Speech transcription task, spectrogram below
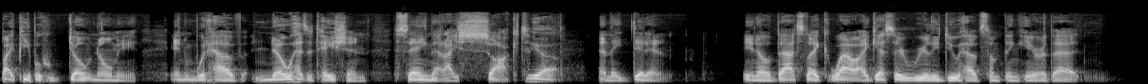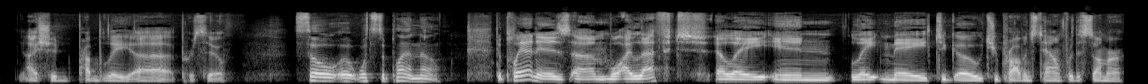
by people who don't know me and would have no hesitation saying that I sucked yeah and they didn't. You know, that's like, wow, I guess I really do have something here that I should probably uh, pursue. so uh, what's the plan now The plan is, um, well, I left LA in late May to go to Provincetown for the summer,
